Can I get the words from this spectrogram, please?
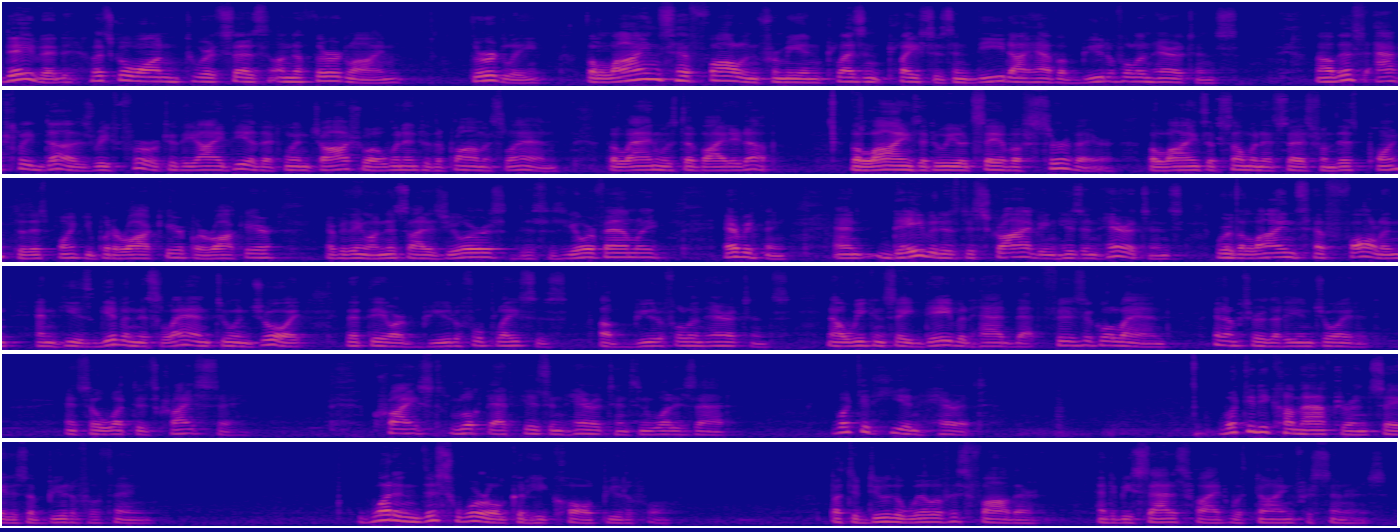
David, let's go on to where it says on the third line, thirdly, the lines have fallen for me in pleasant places. Indeed, I have a beautiful inheritance. Now, this actually does refer to the idea that when Joshua went into the promised land, the land was divided up. The lines that we would say of a surveyor, the lines of someone that says from this point to this point, you put a rock here, put a rock here, everything on this side is yours, this is your family, everything. And David is describing his inheritance where the lines have fallen and he is given this land to enjoy, that they are beautiful places, a beautiful inheritance. Now, we can say David had that physical land, and I'm sure that he enjoyed it. And so, what does Christ say? Christ looked at his inheritance, and what is that? What did he inherit? What did he come after and say it is a beautiful thing? What in this world could he call beautiful? But to do the will of his Father and to be satisfied with dying for sinners.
